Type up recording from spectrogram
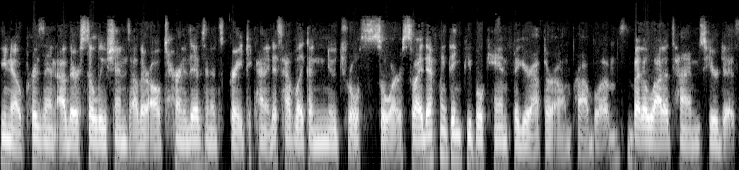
you know present other solutions other alternatives and it's great to kind of just have like a neutral source so i definitely think people can figure out their own problems but a lot of times you're just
